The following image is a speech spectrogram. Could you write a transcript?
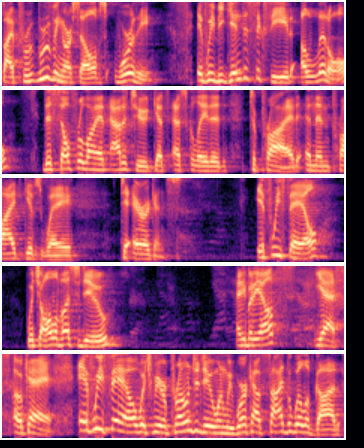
by proving ourselves worthy. If we begin to succeed a little, this self reliant attitude gets escalated to pride, and then pride gives way to arrogance. If we fail, which all of us do, Anybody else? Yes, okay. If we fail, which we are prone to do when we work outside the will of God,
